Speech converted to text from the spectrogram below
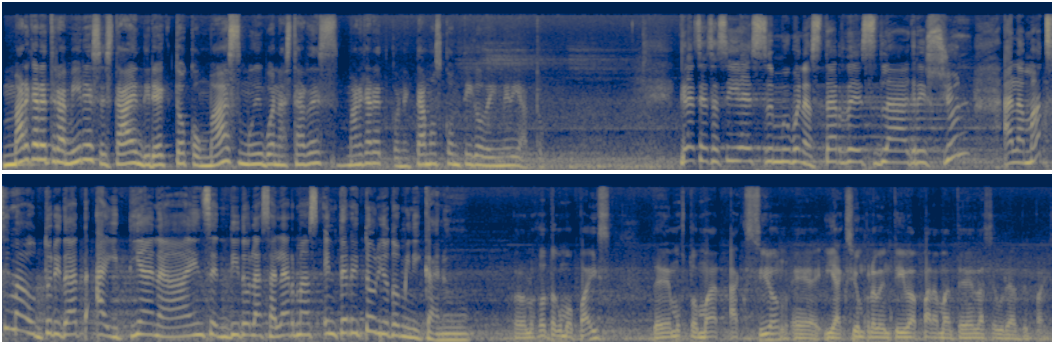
Margaret Ramírez está en directo con más. Muy buenas tardes. Margaret, conectamos contigo de inmediato. Gracias, así es. Muy buenas tardes. La agresión a la máxima autoridad haitiana ha encendido las alarmas en territorio dominicano. Pero nosotros como país debemos tomar acción eh, y acción preventiva para mantener la seguridad del país.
